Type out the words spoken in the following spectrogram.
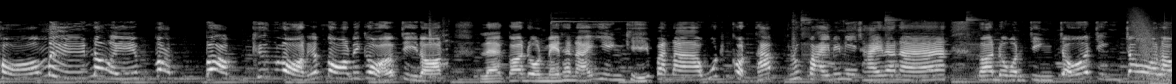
ขอมือหน่อยบับ บับครึ่งหลอดครับนอนไปก่อนครับจีดอทแล้วก็โดนเมทนายยิงขีปนาวุธกดทับ ลูกไฟไม่มีใช้แล้วนะ ก็โดนจิงโจ้จิงโจ้เรา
